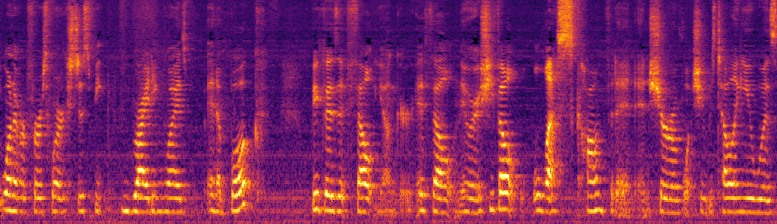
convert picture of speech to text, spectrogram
one of her first works, just be writing wise in a book because it felt younger. It felt newer. She felt less confident and sure of what she was telling you was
